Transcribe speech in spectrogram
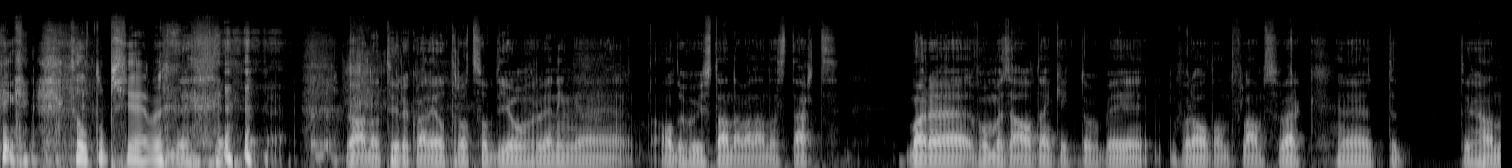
ik zal het opschrijven. Nee. ja, natuurlijk wel heel trots op die overwinning. Eh, al de goeie staan dan wel aan de start. Maar eh, voor mezelf denk ik toch bij vooral dan het Vlaamse werk eh, te, te, gaan,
